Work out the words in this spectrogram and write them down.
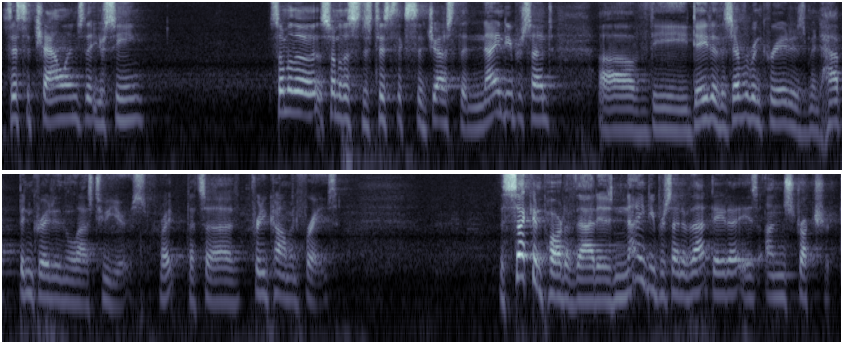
Is this a challenge that you're seeing? Some of the, some of the statistics suggest that 90% of the data that's ever been created has been, been created in the last two years, right? That's a pretty common phrase. The second part of that is 90% of that data is unstructured.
